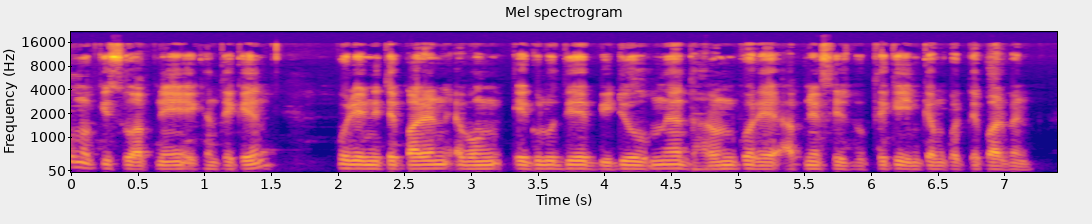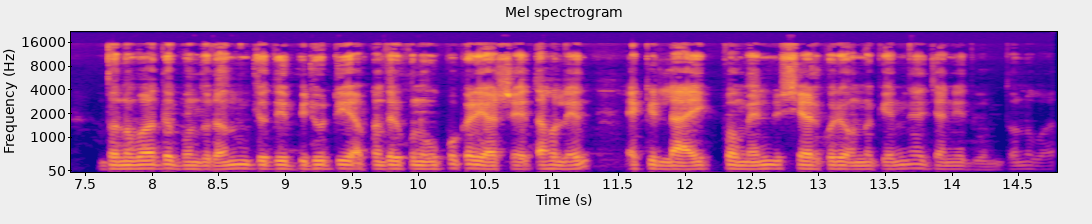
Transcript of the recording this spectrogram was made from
কোনো কিছু আপনি এখান থেকে করিয়ে নিতে পারেন এবং এগুলো দিয়ে ভিডিও ধারণ করে আপনি ফেসবুক থেকে ইনকাম করতে পারবেন। ধন্যবাদ বন্ধুরা। যদি ভিডিওটি আপনাদের কোনো উপকারী আসে, তাহলে একটি লাইক কমেন্ট শেয়ার করে অন্যকে জানিয়ে দিন। ধন্যবাদ।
